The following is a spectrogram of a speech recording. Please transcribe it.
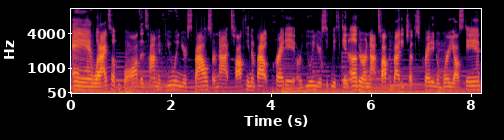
And what I tell people all the time, if you and your spouse are not talking about credit, or you and your significant other are not talking about each other's credit and where y'all stand,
